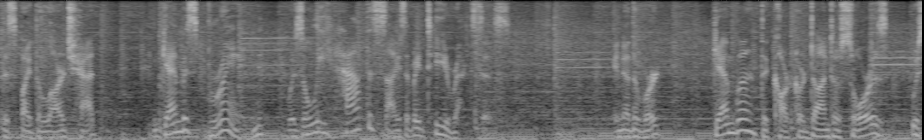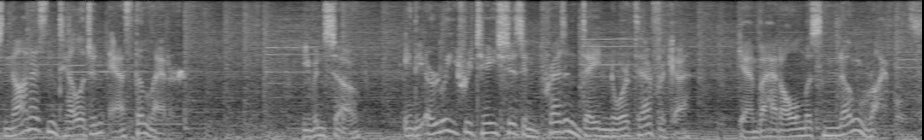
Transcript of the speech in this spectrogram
Despite the large head, Gamba's brain was only half the size of a T-Rex's. In other words, Gamba, the Carcharodontosaurus, was not as intelligent as the latter. Even so, in the early Cretaceous in present-day North Africa, Gamba had almost no rivals.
